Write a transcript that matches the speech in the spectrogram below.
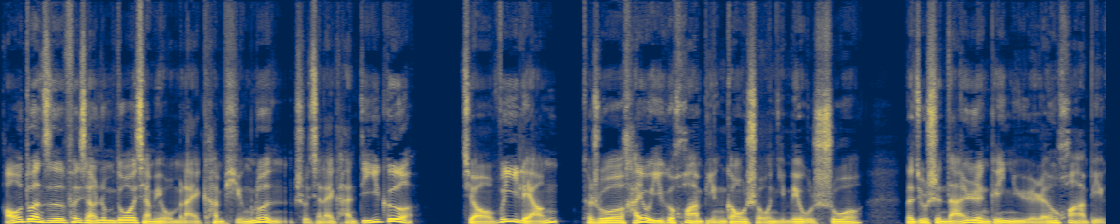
好，段子分享这么多，下面我们来看评论。首先来看第一个，叫微凉。他说：“还有一个画饼高手，你没有说，那就是男人给女人画饼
